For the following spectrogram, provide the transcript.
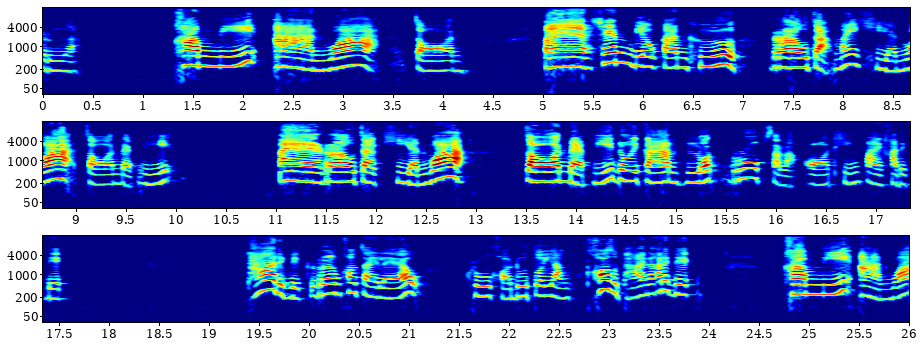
เรือ คำนี้อ่านว่าจร แต่เช่นเดียวกันคือ เราจะไม่เขียนว่าจรแบบนี้ แต่เราจะเขียนว่าจรแบบนี้โดยการลดรูปสระอทิ้งไปค่ะเด็กๆ ถ้าเด็กๆเริ่มเข้าใจแล้ว ครูขอดูตัวอย่างข้อสุดท้ายนะคะเด็กๆคำนี้อ่านว่า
